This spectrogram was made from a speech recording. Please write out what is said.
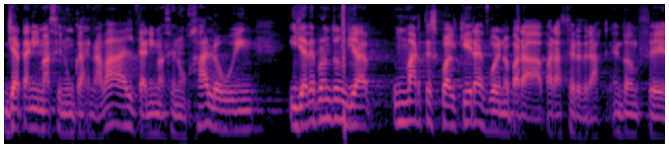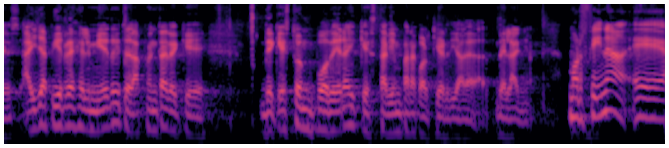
ya te animas en un carnaval, te animas en un Halloween, y ya de pronto un día, un martes cualquiera es bueno para, para hacer drag. Entonces ahí ya pierdes el miedo y te das cuenta de que, de que esto empodera y que está bien para cualquier día de- del año. Morfina, eh,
